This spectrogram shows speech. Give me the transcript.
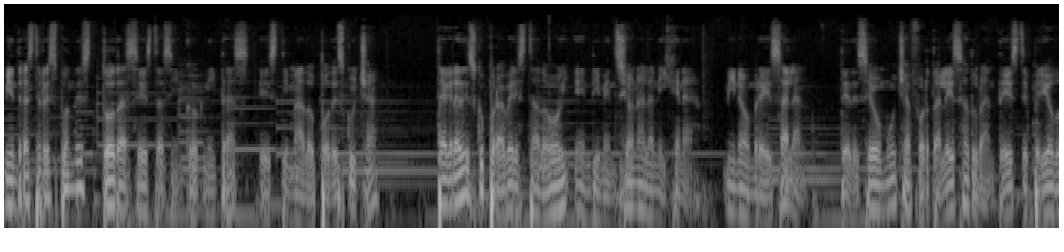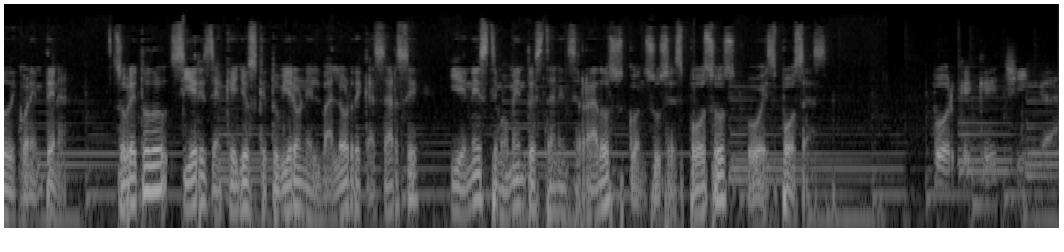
Mientras te respondes todas estas incógnitas, estimado podescucha, te agradezco por haber estado hoy en Dimensión Alanígena. Mi nombre es Alan. Te deseo mucha fortaleza durante este periodo de cuarentena, sobre todo si eres de aquellos que tuvieron el valor de casarse y en este momento están encerrados con sus esposos o esposas. Porque qué chinga.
